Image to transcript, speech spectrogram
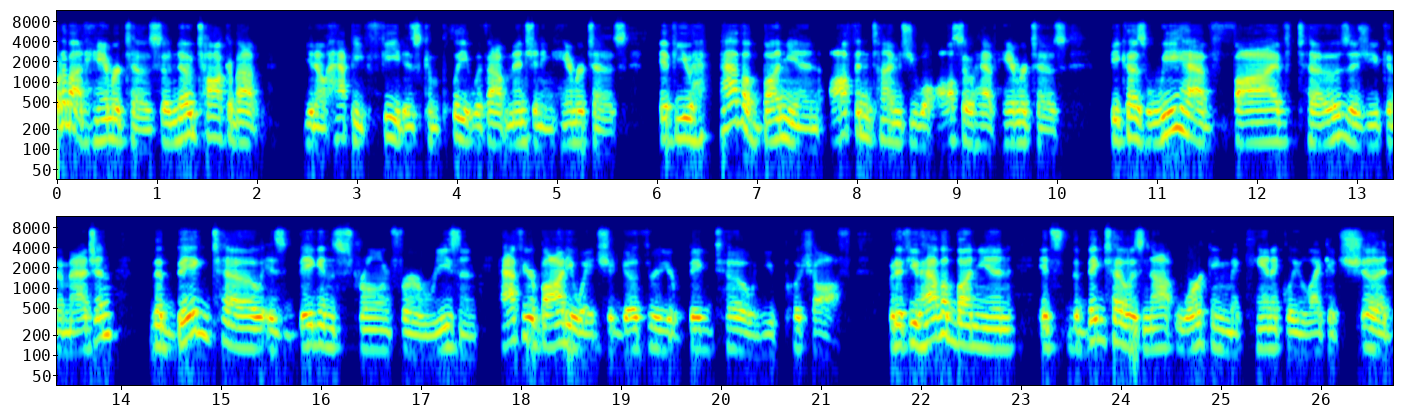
What about hammer toes? So no talk about, you know, happy feet is complete without mentioning hammer toes. If you have a bunion, oftentimes you will also have hammer toes because we have five toes, as you can imagine. The big toe is big and strong for a reason. Half your body weight should go through your big toe when you push off. But if you have a bunion, it's the big toe is not working mechanically like it should.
